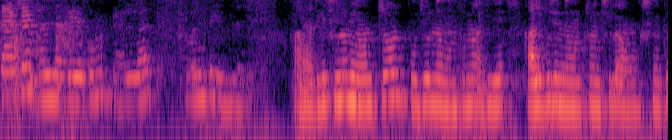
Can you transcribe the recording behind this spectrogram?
কার কার ভালো লাগে? এরকম ডাল ভাত আমার হেভি লাগে। আর আজকে ছিল নিমন্ত্রণ পুজোর নিমন্ত্রণ আজকে কালী পুজোর নিমন্ত্রণ ছিল আমার সাথে।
